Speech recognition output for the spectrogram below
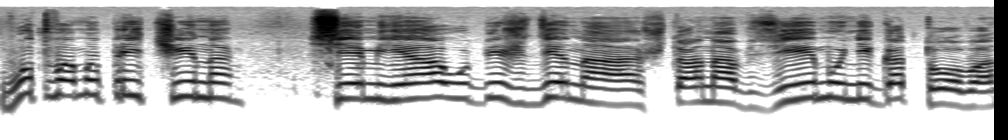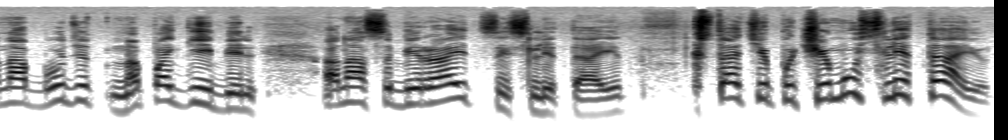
Вот вам и причина. Семья убеждена, что она в зиму не готова, она будет на погибель. Она собирается и слетает. Кстати, почему слетают?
